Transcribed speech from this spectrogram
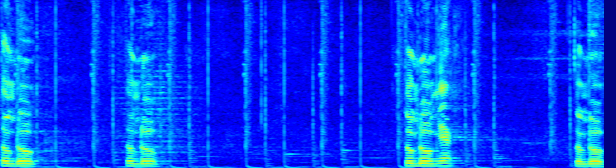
Tương đương. Tương đương. Tương đương nha tương đương.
